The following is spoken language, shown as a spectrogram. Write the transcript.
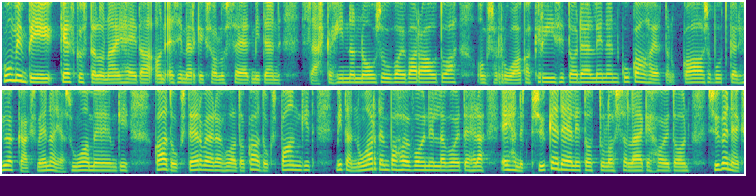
Kuumimpia keskustelun aiheita on esimerkiksi ollut se, että miten sähköhinnan nousuun voi varautua, onko ruokakriisi todellinen, kuka on hajottanut kaasuputken, hyökkääkö Venäjä Suomeenkin, kaatuuko terveydenhuolto, kaatuuko pankit, mitä nuorten pahoinvoinnille voi tehdä, eihän nyt psykedeelit ole tulossa lääkehoitoon, syveneekö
